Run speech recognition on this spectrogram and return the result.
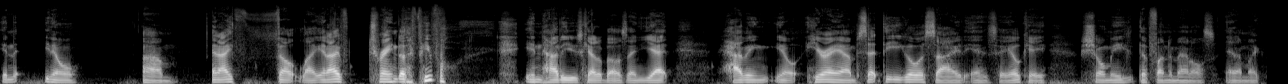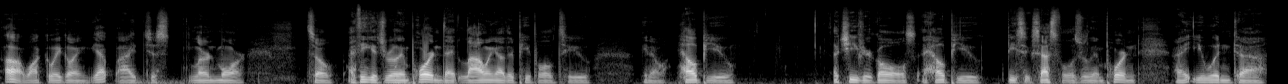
in, you know, um, and I felt like, and I've trained other people in how to use kettlebells, and yet having, you know, here I am, set the ego aside and say, okay, show me the fundamentals, and I'm like, oh, walk away going, yep, I just learned more, so I think it's really important that allowing other people to, you know, help you achieve your goals, help you be successful is really important, right? You wouldn't uh,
